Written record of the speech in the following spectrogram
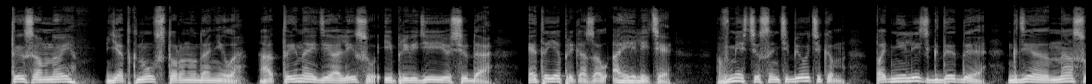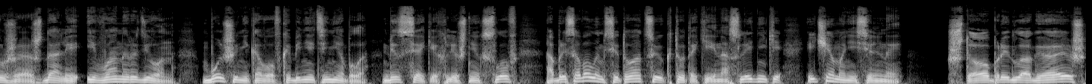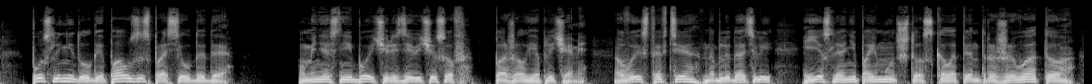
«Ты со мной?» Я ткнул в сторону Данила. «А ты найди Алису и приведи ее сюда». Это я приказал Аэлите. Вместе с антибиотиком поднялись к ДД, где нас уже ждали Иван и Родион. Больше никого в кабинете не было. Без всяких лишних слов обрисовал им ситуацию, кто такие наследники и чем они сильны. «Что предлагаешь?» После недолгой паузы спросил ДД. «У меня с ней бой через девять часов», — пожал я плечами. «Выставьте наблюдателей, если они поймут, что Скалопендра жива, то...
